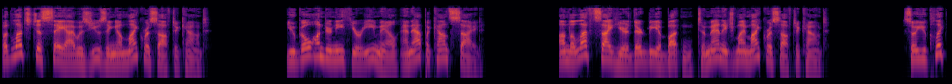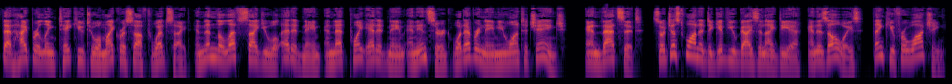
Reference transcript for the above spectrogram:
But let's just say I was using a Microsoft account. You go underneath your email and app accounts side. On the left side here there'd be a button to manage my Microsoft account. So you click that hyperlink take you to a Microsoft website and then the left side you will edit name and that point edit name and insert whatever name you want to change. And that's it. So just wanted to give you guys an idea and as always, thank you for watching.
